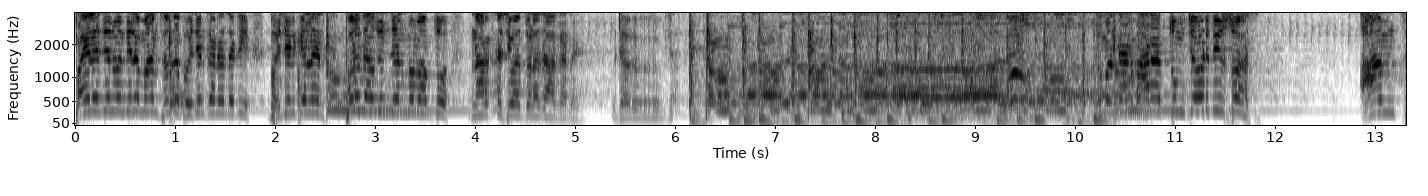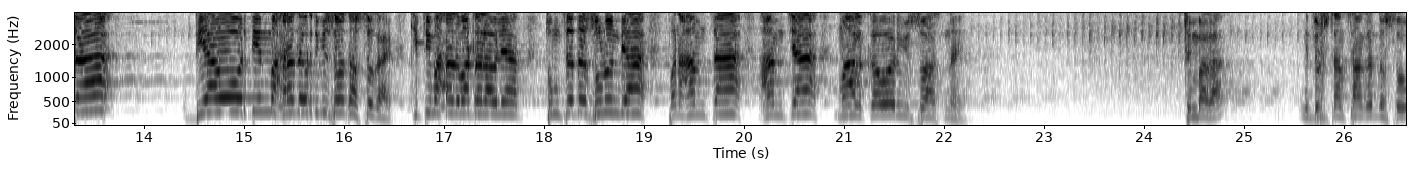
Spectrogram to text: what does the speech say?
पहिला जन्म दिला माणसाचं भजन करण्यासाठी. भजन केलं नाही. परत अजून जन्म मागतो. नरकाशिवाय तुला जागा नाही. हो. तू म्हणता महाराज तुमच्यावरती विश्वास. आमचा देवावरती महाराजावरती विश्वास असतो काय? किती महाराज वाटा लावल्यात? तुमचं तर सोडून द्या पण आमचा आमच्या मालकावर विश्वास नाही. तुम्ही बघा मी दृष्टांत सांगत नसतो.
